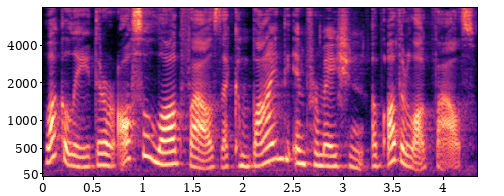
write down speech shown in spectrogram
Luckily, there are also log files that combine the information of other log files.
